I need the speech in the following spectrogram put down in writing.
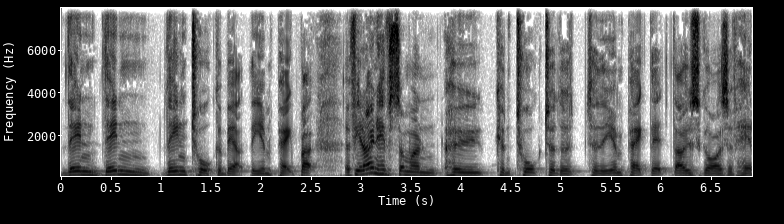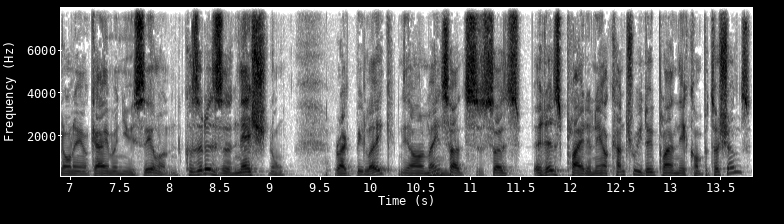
Then, then, then talk about the impact. But if you don't have someone who can talk to the to the impact that those guys have had on our game in New Zealand, because it is a national rugby league, you know what I mean. Mm. So it's so it's, it is played in our country. We do play in their competitions,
